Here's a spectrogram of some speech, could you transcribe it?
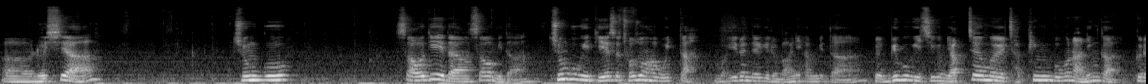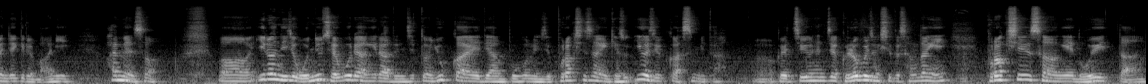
어, 러시아 중국 사우디에 대한 싸움이다. 중국이 뒤에서 조종하고 있다. 뭐 이런 얘기를 많이 합니다. 그 미국이 지금 약점을 잡힌 부분 아닌가 그런 얘기를 많이 하면서 어, 이런 이제 원유 재고량이라든지 또 유가에 대한 부분은 이제 불확실성이 계속 이어질 것 같습니다. 어, 그 지금 현재 글로벌 증시도 상당히 불확실성에 놓여 있다.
